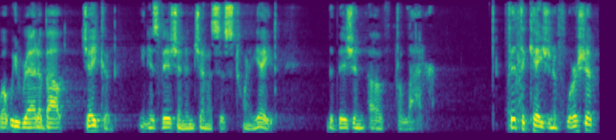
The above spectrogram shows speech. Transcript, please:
what we read about Jacob in his vision in Genesis 28, the vision of the ladder. Fifth occasion of worship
